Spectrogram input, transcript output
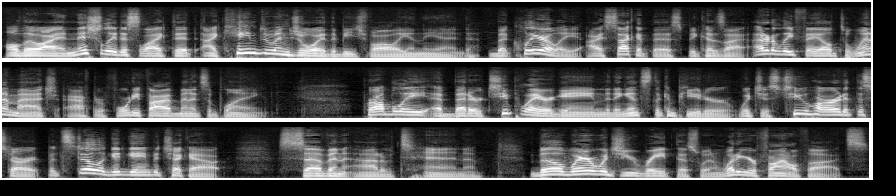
Although I initially disliked it, I came to enjoy the beach volley in the end. But clearly, I suck at this because I utterly failed to win a match after 45 minutes of playing. Probably a better two player game than against the computer, which is too hard at the start, but still a good game to check out. 7 out of 10. Bill, where would you rate this one? What are your final thoughts?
